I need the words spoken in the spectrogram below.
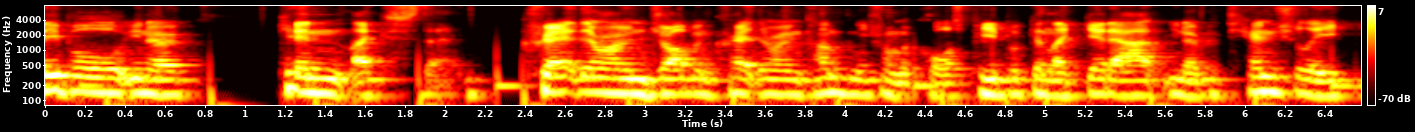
people, you know, can like st- create their own job and create their own company from a course. People can like get out, you know, potentially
